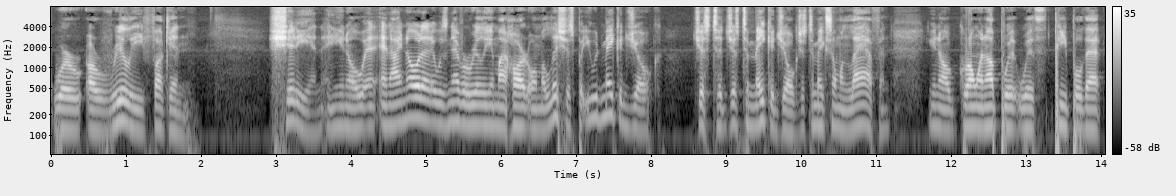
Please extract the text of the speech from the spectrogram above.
were are really fucking shitty. And, and you know and, and I know that it was never really in my heart or malicious but you would make a joke just to just to make a joke just to make someone laugh. And you know growing up with with people that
